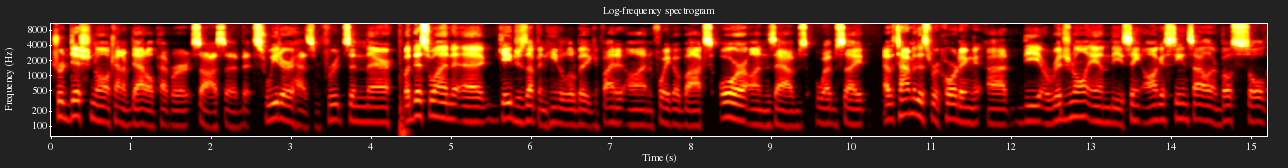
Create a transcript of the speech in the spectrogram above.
traditional kind of datil pepper sauce, a bit sweeter, has some fruits in there. But this one uh, gauges up in heat a little bit. You can find it on Fuego Box or on Zab's website. At the time of this recording, uh, the original and the St. Augustine style are both sold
